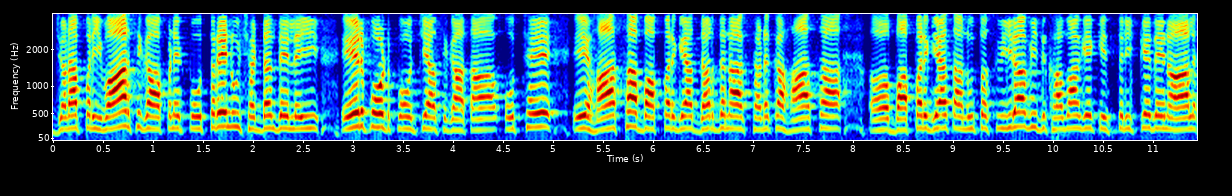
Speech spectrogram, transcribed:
ਜਿਹੜਾ ਪਰਿਵਾਰ ਸੀਗਾ ਆਪਣੇ ਪੋਤਰੇ ਨੂੰ ਛੱਡਣ ਦੇ ਲਈ 에ਅਰਪੋਰਟ ਪਹੁੰਚਿਆ ਸੀਗਾ ਤਾਂ ਉੱਥੇ ਇਹ ਹਾਦਸਾ ਵਾਪਰ ਗਿਆ ਦਰਦਨਾਕ ਸੜਕ ਹਾਦਸਾ ਵਾਪਰ ਗਿਆ। ਤੁਹਾਨੂੰ ਤਸਵੀਰਾਂ ਵੀ ਦਿਖਾਵਾਂਗੇ ਕਿਸ ਤਰੀਕੇ ਦੇ ਨਾਲ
